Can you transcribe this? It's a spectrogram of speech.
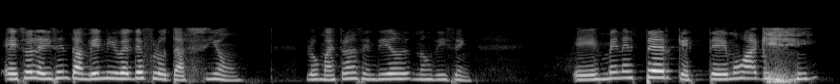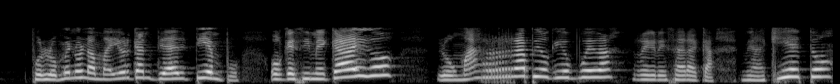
Eso le dicen también nivel de flotación. Los maestros ascendidos nos dicen, es menester que estemos aquí por lo menos la mayor cantidad de tiempo, o que si me caigo, lo más rápido que yo pueda, regresar acá. Me aquieto,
